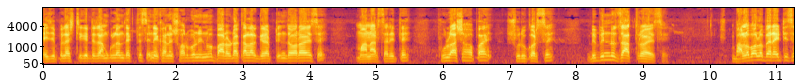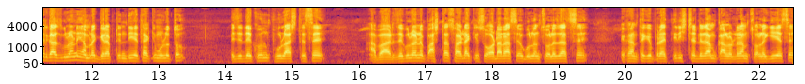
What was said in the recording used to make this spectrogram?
এই যে প্লাস্টিকের ড্রামগুলো দেখতেছেন, এখানে সর্বনিম্ন বারোটা কালার গ্রাফটিন দেওয়া রয়েছে। মা নার্সারিতে ফুল আসা হপায় শুরু করছে। বিভিন্ন জাত রয়েছে। ভালো ভালো ভ্যারাইটিসের গাছগুলো নিয়ে আমরা গ্রাফটিন দিয়ে থাকি মূলত। এই যে দেখুন, ফুল আসতেছে। আবার যেগুলো পাঁচটা, ছয়টা কিছু অর্ডার আছে, ওগুলো চলে যাচ্ছে। এখান থেকে প্রায় তিরিশটা ড্রাম, কালো ড্রাম চলে গিয়েছে।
